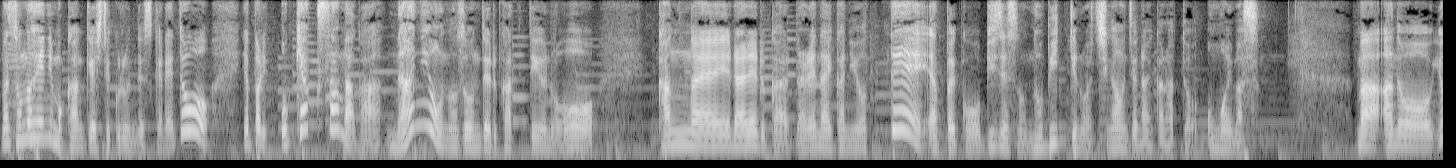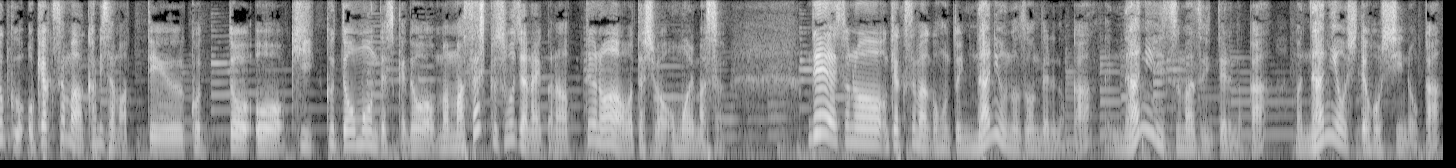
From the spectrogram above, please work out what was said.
まあ、その辺にも関係してくるんですけれど、やっぱりお客様が何を望んでるかっていうのを考えられるかられないかによって、やっぱりこう、ビジネスの伸びっていうのは違うんじゃないかなと思います。まあ、あの、よくお客様は神様っていうことを聞くと思うんですけど、まあ、まさしくそうじゃないかなっていうのは私は思います。で、そのお客様が本当に何を望んでるのか、何につまずいてるのか、まあ、何をしてほしいのか、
